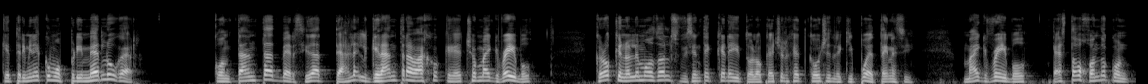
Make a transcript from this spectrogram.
que termine como primer lugar con tanta adversidad. Te habla el gran trabajo que ha hecho Mike Vrabel Creo que no le hemos dado el suficiente crédito a lo que ha hecho el head coach del equipo de Tennessee. Mike Vrabel, que ha estado jugando con,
